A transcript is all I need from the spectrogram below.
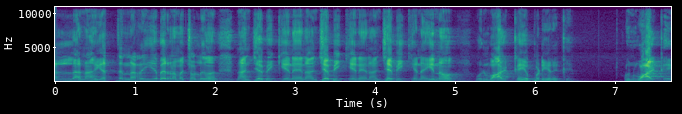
நல்லா நான் எத்தனை நிறைய பேர் நம்ம சொல்லுவோம். நான் ஜெபிக்கிறேன் நான் ஜெபிக்கிறேன் நான் ஜெபிக்கிறேன். இன்னும் உன் வாழ்க்கை எப்படி இருக்குது உன் வாழ்க்கை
